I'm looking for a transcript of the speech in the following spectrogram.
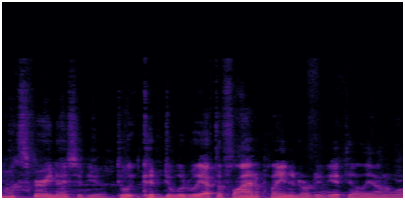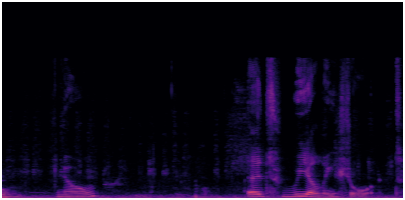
Oh, that's very nice of you. Do we, could do, would we have to fly on a plane in order to get to Eliana World? No. It's really short.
